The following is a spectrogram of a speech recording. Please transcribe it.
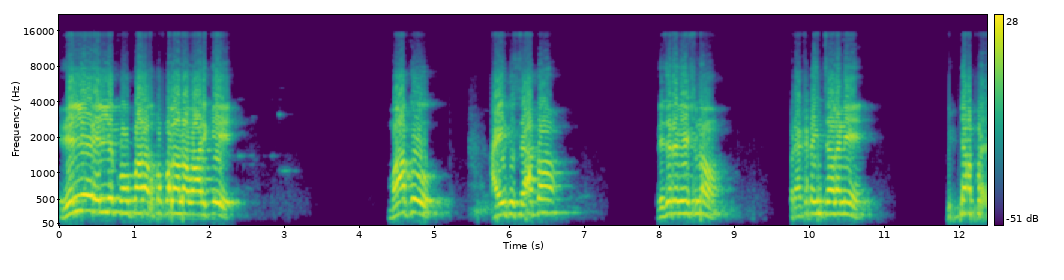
రెల్లి రెల్లి కోపాల ఉపకులాల వారికి మాకు ఐదు శాతం రిజర్వేషను ప్రకటించాలని విజ్ఞాపన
